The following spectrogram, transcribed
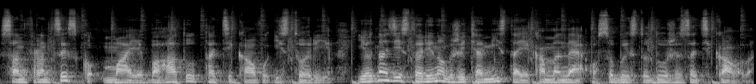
Сан-Франциско має багату та цікаву історію. І одна зі сторінок життя міста, яка мене особисто дуже зацікавила,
